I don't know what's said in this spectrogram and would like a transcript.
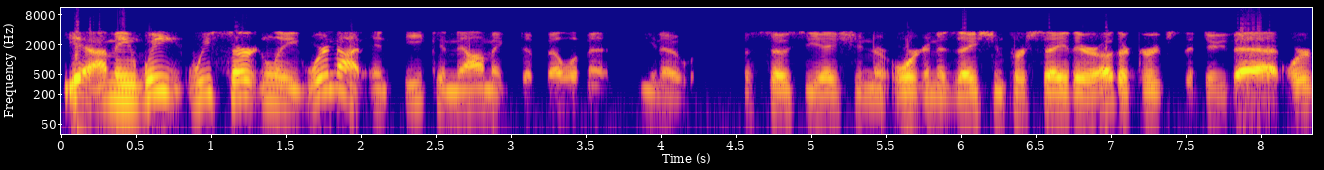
Yeah, I mean, we we certainly we're not an economic development, you know, association or organization per se. There are other groups that do that. We're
